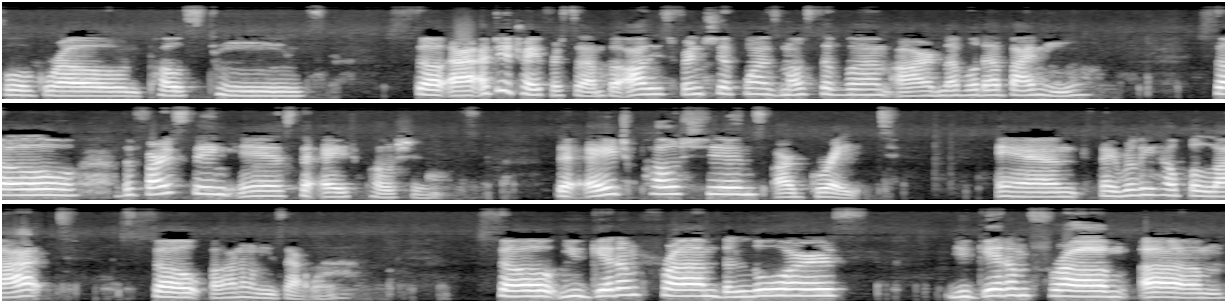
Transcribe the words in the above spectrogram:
full grown, post teens. So I, I did trade for some, but all these friendship ones, most of them are leveled up by me. So the first thing is the age potions. The age potions are great and they really help a lot. So oh, I don't use that one. So you get them from the lures. You get them from um,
